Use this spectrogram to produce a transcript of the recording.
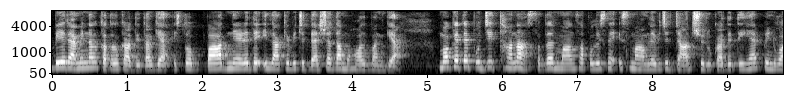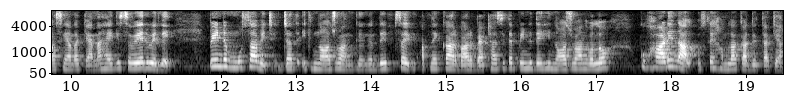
ਬੇਰਹਿਮੀ ਨਾਲ ਕਤਲ ਕਰ ਦਿੱਤਾ ਗਿਆ। ਇਸ ਤੋਂ ਬਾਅਦ ਨੇੜੇ ਦੇ ਇਲਾਕੇ ਵਿੱਚ ਦਹਿਸ਼ਤ ਦਾ ਮਾਹੌਲ ਬਣ ਗਿਆ। ਮੌਕੇ ਤੇ ਪੁੱਜੀ ਥਾਣਾ ਸਦਰ ਮਾਨਸਾ ਪੁਲਿਸ ਨੇ ਇਸ ਮਾਮਲੇ ਵਿੱਚ ਜਾਂਚ ਸ਼ੁਰੂ ਕਰ ਦਿੱਤੀ ਹੈ। ਪਿੰਡ ਵਾਸੀਆਂ ਦਾ ਕਹਿਣਾ ਹੈ ਕਿ ਸਵੇਰ ਵੇਲੇ ਪਿੰਡ ਮੂਸਾ ਵਿੱਚ ਜਦ ਇੱਕ ਨੌਜਵਾਨ ਗਗਨਦੀਪ ਸਿੰਘ ਆਪਣੇ ਘਰ ਬਾਹਰ ਬੈਠਾ ਸੀ ਤਾਂ ਪਿੰਡ ਦੇ ਹੀ ਨੌਜਵਾਨ ਵੱਲੋਂ ਕੁਹਾੜੀ ਨਾਲ ਉਸ ਤੇ ਹਮਲਾ ਕਰ ਦਿੱਤਾ ਗਿਆ।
